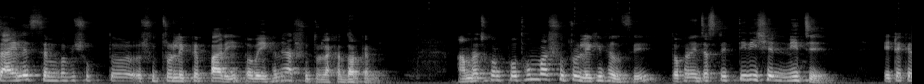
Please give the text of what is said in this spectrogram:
চাইলে সেমভাবে সূত্র সূত্র লিখতে পারি, তবে এখানে আর সূত্র লেখার দরকার নেই। আমরা যখন প্রথমবার সূত্র লিখে ফেলছি, তখন এই জাস্ট এই তিরিশের নিচে এটাকে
